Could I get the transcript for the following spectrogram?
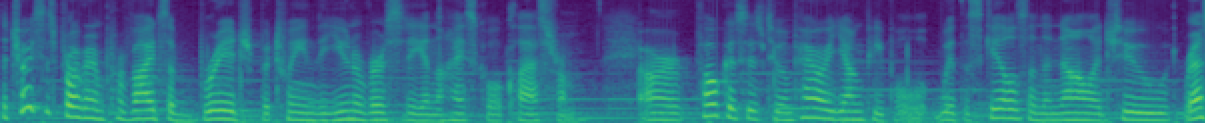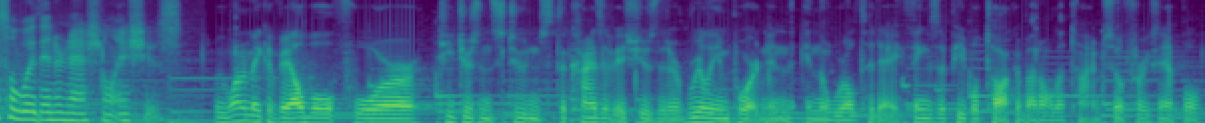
The Choices program provides a bridge between the university and the high school classroom. Our focus is to empower young people with the skills and the knowledge to wrestle with international issues. We want to make available for teachers and students the kinds of issues that are really important in, in the world today, things that people talk about all the time. So for example,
